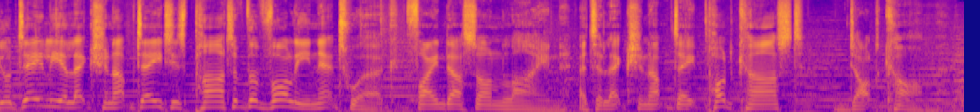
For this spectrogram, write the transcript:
Your daily election update is part of the Volley Network. Find us online at electionupdatepodcast.com.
